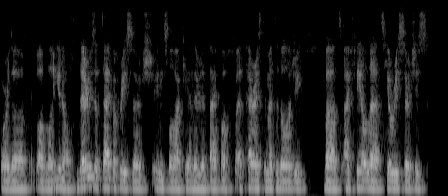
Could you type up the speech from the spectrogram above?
for the well, you know there is a type of research in Slovakia and there's a type of adherence to methodology but I feel that your research is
